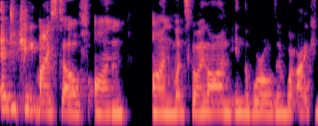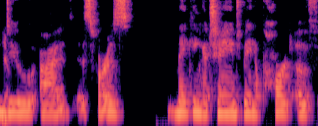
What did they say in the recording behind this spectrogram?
educate myself on on what's going on in the world and what I can Yeah. do uh, as far as making a change, being a part of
